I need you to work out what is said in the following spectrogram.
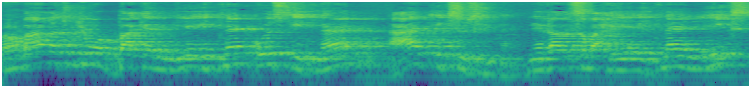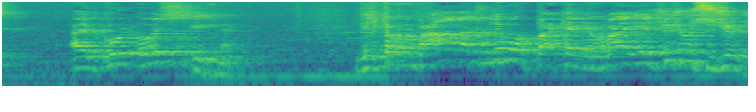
أربعة غتولي مربع كامل. هي اثنان أس اثنان عاد إكس أس اثنان اللي غتصبح هي اثنان إكس الكل أس اثنان. قلت الربعة غتولي مربع كامل. الربعة هي جوج أس جوج.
